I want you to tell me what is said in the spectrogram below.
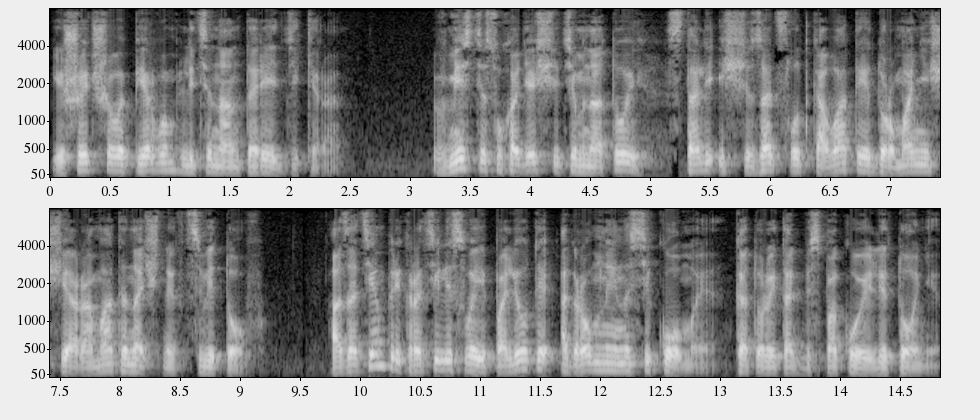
и шедшего первым лейтенанта Реддикера. Вместе с уходящей темнотой стали исчезать сладковатые дурманящие ароматы ночных цветов. А затем прекратили свои полеты огромные насекомые, которые так беспокоили Тони.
